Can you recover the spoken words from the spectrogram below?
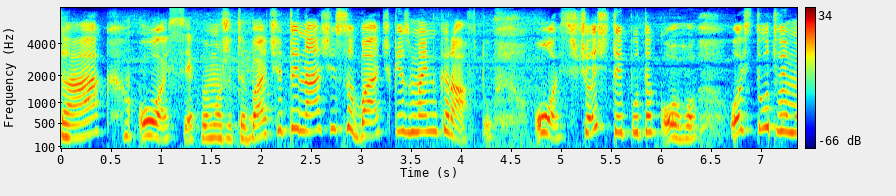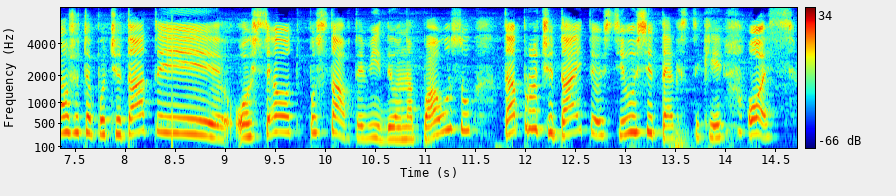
Так, ось, як ви можете бачити, наші собачки з Майнкрафту. Ось, щось типу такого. Ось тут ви можете почитати ось це от поставте відео на паузу та прочитайте ось ці усі текстики. Ось.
